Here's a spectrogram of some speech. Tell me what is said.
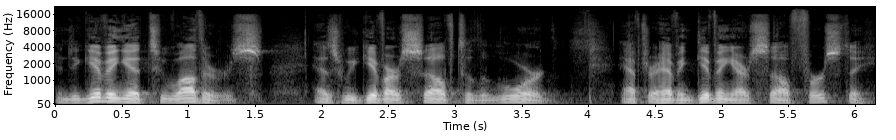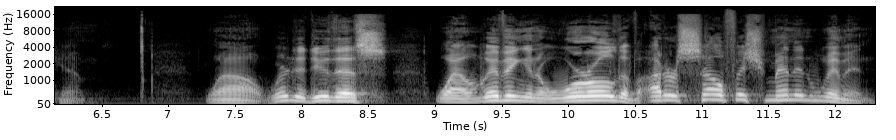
and to giving it to others as we give ourselves to the Lord after having given ourselves first to Him. Wow. We're to do this while living in a world of utter selfish men and women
